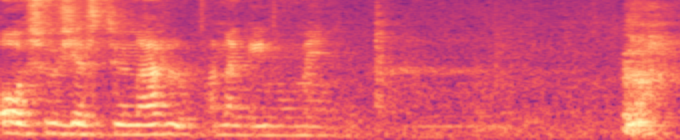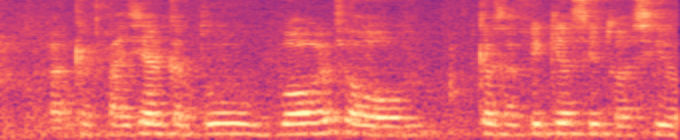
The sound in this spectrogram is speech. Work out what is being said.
o sugestionar-lo en aquell moment perquè faci el que tu vols o que se fiqui a situació.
